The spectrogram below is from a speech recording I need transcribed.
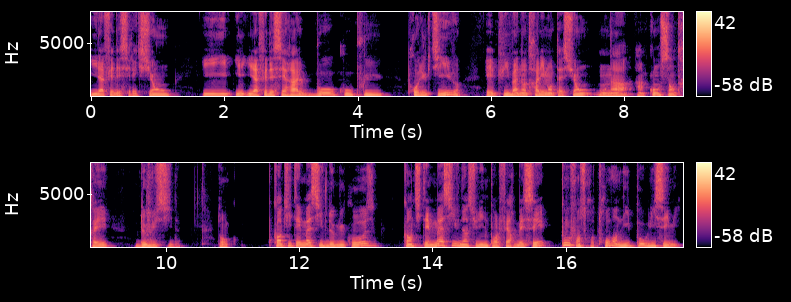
il a fait des sélections, il, a fait des céréales beaucoup plus productives, et puis, bah, notre alimentation, on a un concentré de glucides. Donc, quantité massive de glucose, quantité massive d'insuline pour le faire baisser, pouf, on se retrouve en hypoglycémie.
